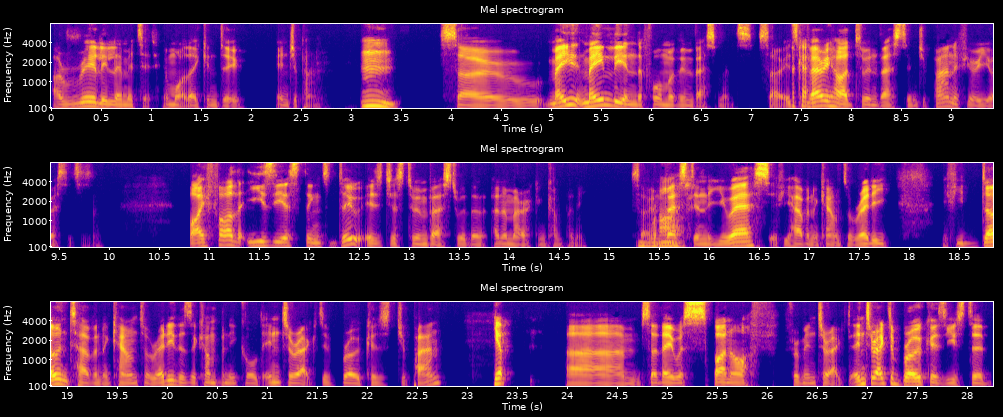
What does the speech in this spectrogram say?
are really limited in what they can do in Japan. Mm, So ma- mainly in the form of investments. So it's Okay. very hard to invest in Japan if you're a US citizen. By far, the easiest thing to do is just to invest with a- an American company. So invest in the US if you have an account already. If you don't have an account already, there's a company called Interactive Brokers Japan. Yep. Um, so they were spun off from Interactive. Interactive Brokers used to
